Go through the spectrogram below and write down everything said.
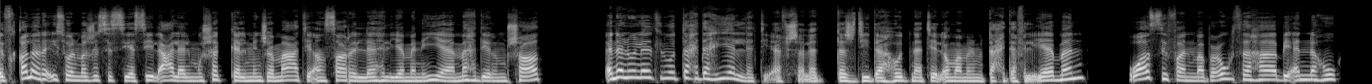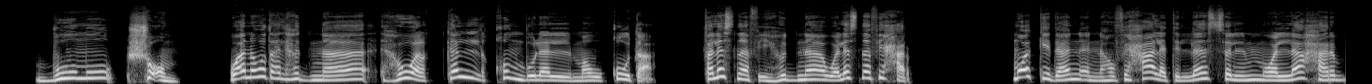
إذ قال رئيس المجلس السياسي الأعلى المشكل من جماعة أنصار الله اليمنية مهدي المشاط أن الولايات المتحدة هي التي أفشلت تجديد هدنة الأمم المتحدة في اليمن واصفا مبعوثها بأنه بوم شؤم وأن وضع الهدنة هو كالقنبلة الموقوتة فلسنا في هدنة ولسنا في حرب. مؤكدا أنه في حالة اللا سلم واللا حرب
